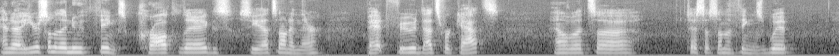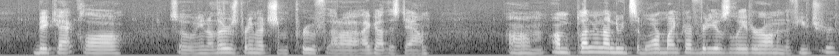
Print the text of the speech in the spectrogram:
And uh, here's some of the new things. Croc legs. See, that's not in there. Pet food. That's for cats. Now let's uh, test out some of the things. Whip. Big cat claw. So, you know, there's pretty much some proof that uh, I got this down. Um, I'm planning on doing some more Minecraft videos later on in the future.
